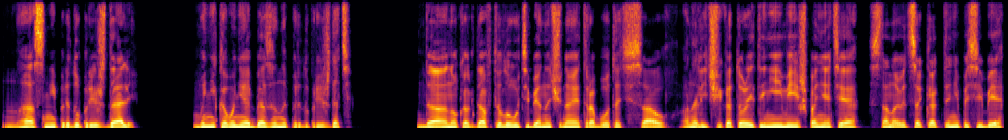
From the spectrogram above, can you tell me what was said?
«Нас не предупреждали. Мы никого не обязаны предупреждать. Да, но когда в тылу у тебя начинает работать САУ, о наличии которой ты не имеешь понятия, становится как-то не по себе.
